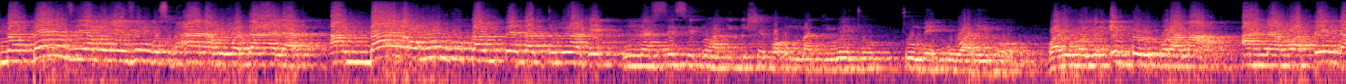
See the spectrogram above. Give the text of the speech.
mapenzi ya Mwenyezi Mungu Subhanahu wa Ta'ala ambayo Mungu kampenda mtume wake, na sisi tuhakikishe kwa ummati wetu tumekuwa hivyo. Kwa hivyo, yuhibbul kurama, anawapenda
